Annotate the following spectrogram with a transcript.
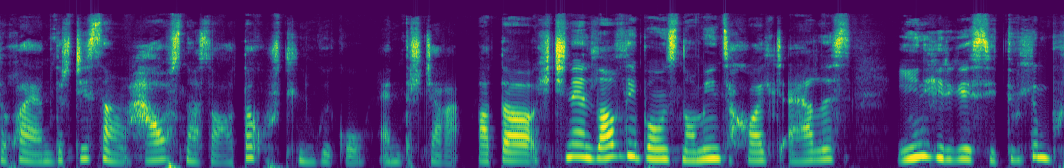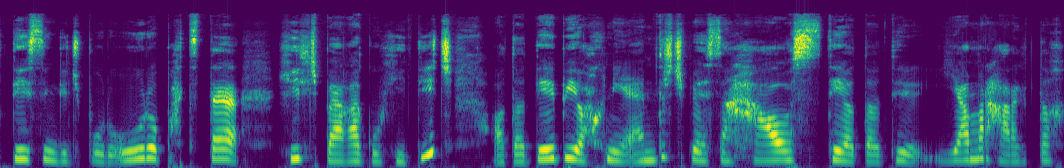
тухайн амьдарч исэн хауснаасаа одоо хүртэл нүгээгүй амьдарч байгаа. Одоо хичнээн Lovely Bones номын зохиолч Alice энэ хэрэгээ сэтгэлэн бүтээсэн гэж бүр өөрөө баттай хэлж байгаагүй хэдий ч одоо Деби охины амьдарч байсан хаус тий одоо тэр ямар харагдах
